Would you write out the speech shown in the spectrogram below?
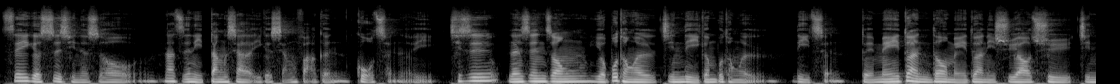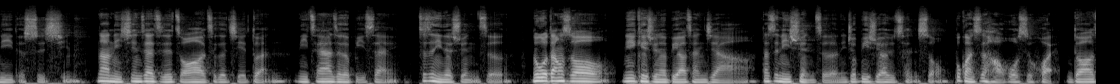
这个事情的时候，那只是你当下的一个想法跟过程而已。其实人生中有不同的经历跟不同的历程，对，每一段都有每一段你需要去经历的事情。那你现在只是走到了这个阶段，你参加这个比赛，这是你的选择。如果当时候你也可以选择不要参加，但是你选择了，你就必须要去承受，不管是好或是坏，你都要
